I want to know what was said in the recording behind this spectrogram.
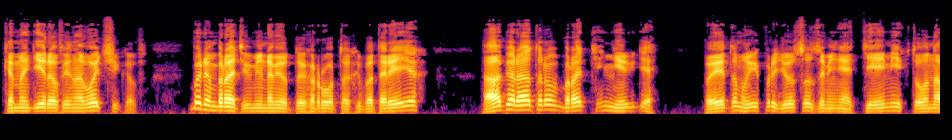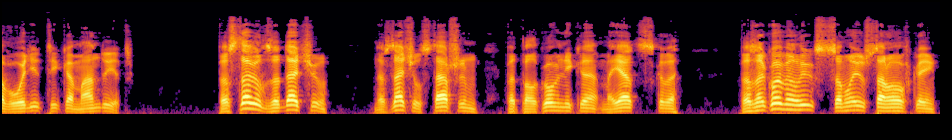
Командиров и наводчиков будем брать в минометных ротах и батареях, а операторов брать негде, поэтому их придется заменять теми, кто наводит и командует. Поставил задачу, назначил старшим подполковника Маяцкого, познакомил их с самой установкой,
